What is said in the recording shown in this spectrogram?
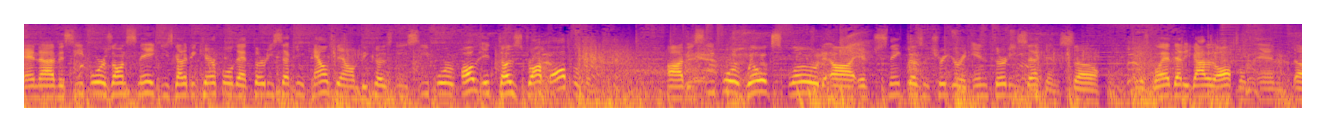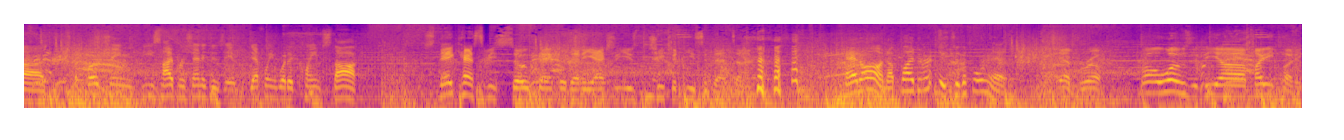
And uh, the C4 is on Snake. He's got to be careful of that 30-second countdown because the C4, oh, it does drop off of him. Uh, the C4 will explode uh, if Snake doesn't trigger it in 30 seconds. So I was glad that he got it off him. And uh, approaching these high percentages, it definitely would have claimed stock. Snake has to be so thankful that he actually used the cheap adhesive that time. Head on, apply directly to the forehead. yeah, for real. Well, what was it? The uh, Mighty Putty.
